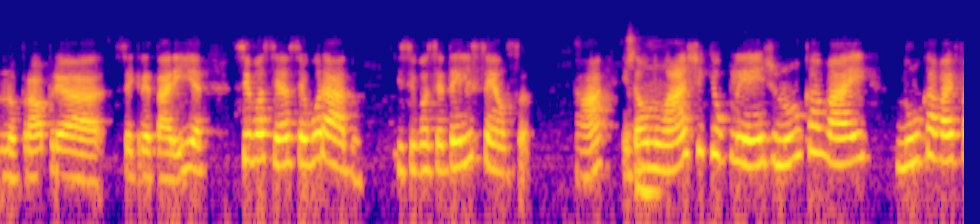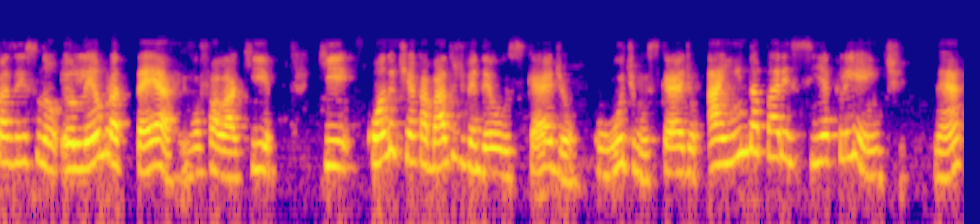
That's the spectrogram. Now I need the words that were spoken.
na própria secretaria, se você é segurado e se você tem licença, tá? Então Sim. não ache que o cliente nunca vai nunca vai fazer isso, não. Eu lembro até, e vou falar aqui, que quando eu tinha acabado de vender o schedule, o último schedule, ainda aparecia cliente, né?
